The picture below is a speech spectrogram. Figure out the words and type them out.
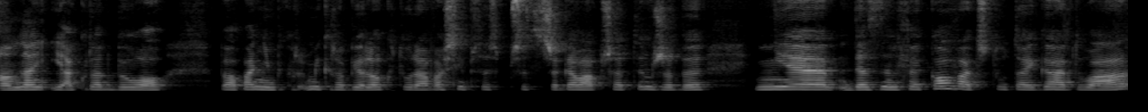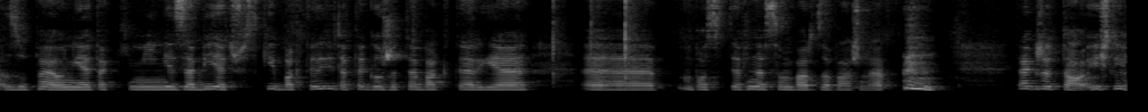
online i akurat było, była pani mikro- mikrobiolog, która właśnie przes- przestrzegała przed tym, żeby nie dezynfekować tutaj gardła zupełnie takimi, nie zabijać wszystkich bakterii, dlatego że te bakterie e, pozytywne są bardzo ważne. Także to, jeśli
